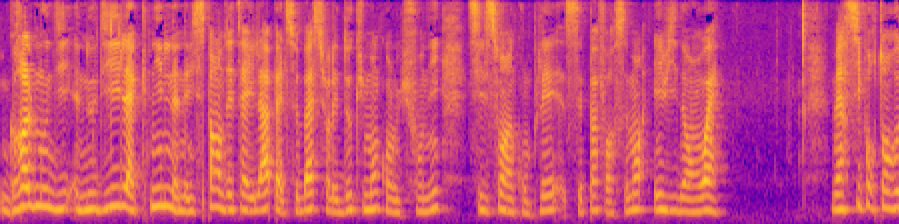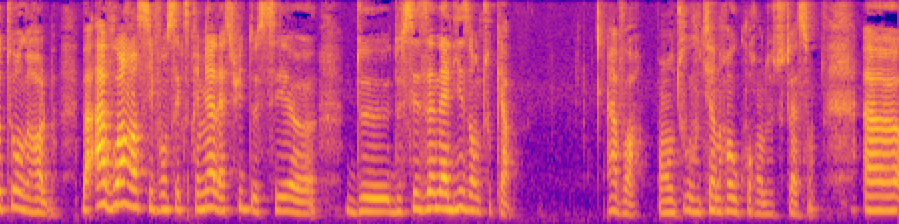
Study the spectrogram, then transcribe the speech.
Groll nous dit la CNIL n'analyse pas en détail l'app, elle se base sur les documents qu'on lui fournit. S'ils sont incomplets, c'est pas forcément évident. Ouais. Merci pour ton retour, Grolb. Bah, à voir hein, s'ils vont s'exprimer à la suite de ces, euh, de ces analyses en tout cas. À voir. On vous tiendra au courant de toute façon. Euh,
